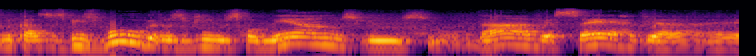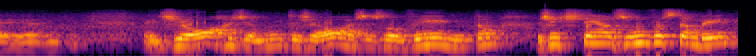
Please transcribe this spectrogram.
no caso dos vinhos búlgaros, vinhos romenos, vinhos Moldávia, Sérvia, é, é, Geórgia, muita Geórgia, Eslovênia, então a gente tem as uvas também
